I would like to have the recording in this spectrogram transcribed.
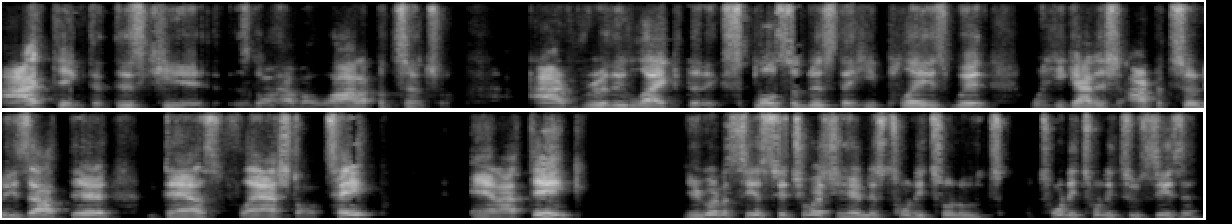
I think that this kid is going to have a lot of potential. I really like the explosiveness that he plays with when he got his opportunities out there. Dazz flashed on tape, and I think you're going to see a situation here in this 2022 season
